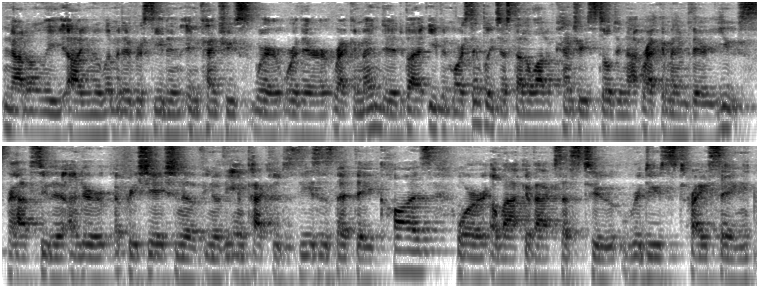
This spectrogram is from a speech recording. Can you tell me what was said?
not only uh, you know limited receipt in, in, countries where, where they're recommended, but even more simply just that a lot of countries still do not recommend their use, perhaps due to under appreciation of you know the impact of diseases that they cause or a lack of access to reduced pricing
